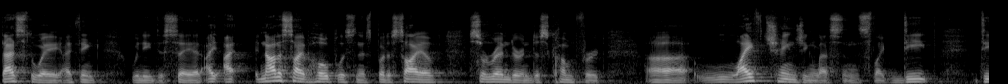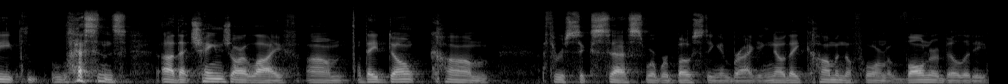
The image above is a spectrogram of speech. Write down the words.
That's the way I think we need to say it. I, I, not a sigh of hopelessness, but a sigh of surrender and discomfort. Uh, Life changing lessons, like deep, deep lessons uh, that change our life, um, they don't come through success where we're boasting and bragging. No, they come in the form of vulnerability.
